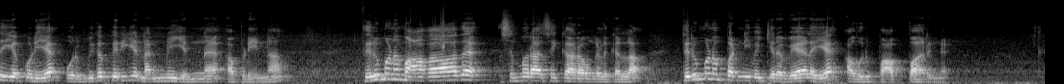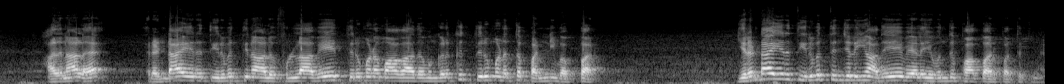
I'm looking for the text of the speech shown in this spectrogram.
செய்யக்கூடிய ஒரு மிகப்பெரிய நன்மை என்ன அப்படின்னா திருமணம் ஆகாத சிம்மராசிக்காரவங்களுக்கெல்லாம் திருமணம் பண்ணி வைக்கிற வேலையை அவர் பார்ப்பாருங்க. அதனால் ரெண்டாயிரத்தி இருபத்தி நாலு ஃபுல்லாகவே திருமணமாகாதவங்களுக்கு திருமணத்தை பண்ணி வைப்பார். இரண்டாயிரத்தி இருபத்தஞ்சிலையும் அதே வேலையை வந்து பார்ப்பார் பார்த்துக்குங்க.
